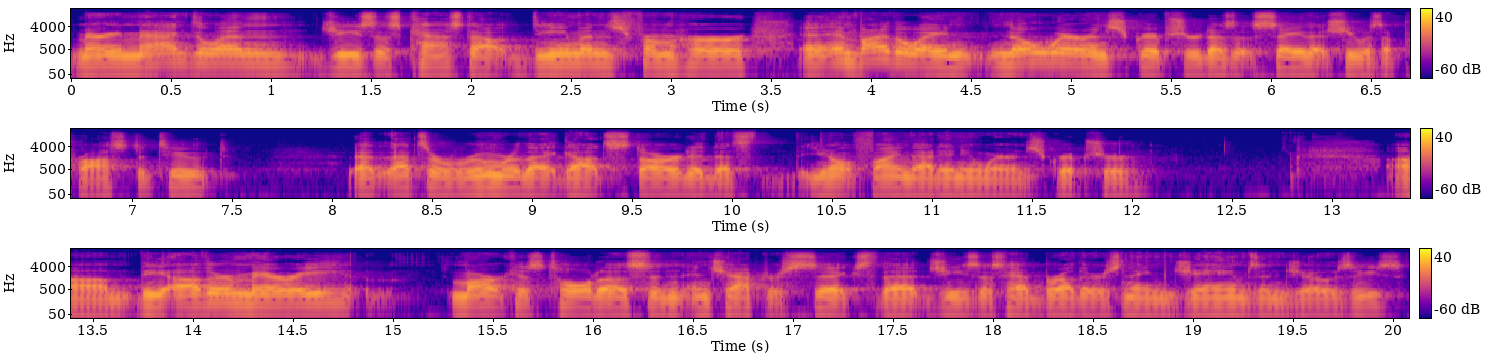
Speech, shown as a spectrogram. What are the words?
Mary Magdalene, Jesus cast out demons from her. And, and, by the way, nowhere in Scripture does it say that she was a prostitute. That, that's a rumor that got started. That's, you don't find that anywhere in Scripture. Um, the other Mary, Mark has told us in, in chapter 6 that Jesus had brothers named James and Joses.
